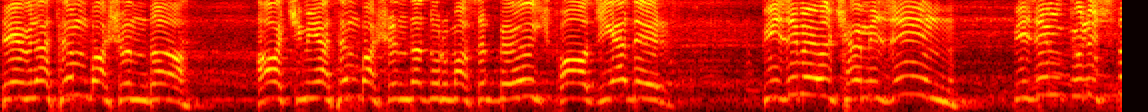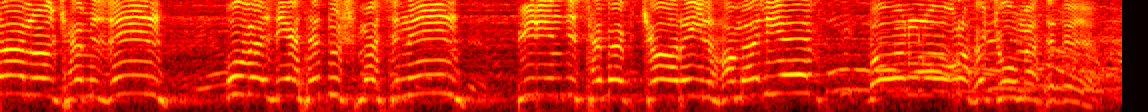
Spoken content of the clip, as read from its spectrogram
devletin başında, hakimiyetin başında durması büyük faciyedir. Bizim ülkemizin, bizim Gülistan ülkemizin bu vəziyyətə düşməsinin birinci səbəbkarı İlham Əliyev və onun oğlu hökumətidir.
